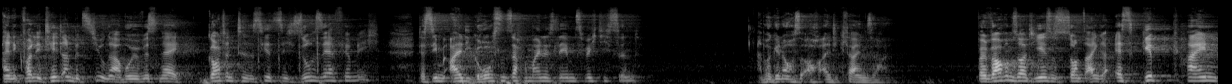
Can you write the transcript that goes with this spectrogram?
Eine Qualität an Beziehung haben, wo wir wissen, hey, Gott interessiert sich so sehr für mich, dass ihm all die großen Sachen meines Lebens wichtig sind, aber genauso auch all die kleinen Sachen. Weil warum sollte Jesus sonst eingreifen? Es gibt kein,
